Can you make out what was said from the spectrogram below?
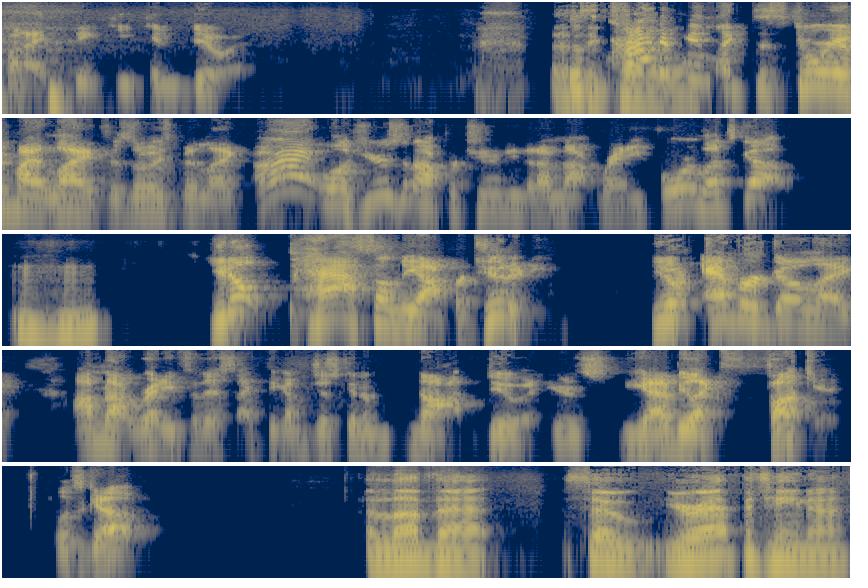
but I think he can do it. That's it's incredible. kind of been like the story of my life has always been like, all right, well, here's an opportunity that I'm not ready for. Let's go. Mm-hmm. You don't pass on the opportunity. You don't ever go like, I'm not ready for this. I think I'm just going to not do it. You're just, you got to be like, fuck it. Let's go. I love that. So you're at Patina.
